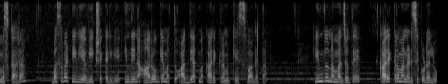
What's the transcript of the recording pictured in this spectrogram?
ನಮಸ್ಕಾರ. ಬಸವ ಟಿವಿಯ ವೀಕ್ಷಕರಿಗೆ ಇಂದಿನ ಆರೋಗ್ಯ ಮತ್ತು ಆಧ್ಯಾತ್ಮ ಕಾರ್ಯಕ್ರಮಕ್ಕೆ ಸ್ವಾಗತ. ಇಂದು ನಮ್ಮ ಜೊತೆ ಕಾರ್ಯಕ್ರಮ ನಡೆಸಿಕೊಡಲು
